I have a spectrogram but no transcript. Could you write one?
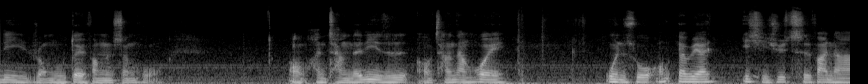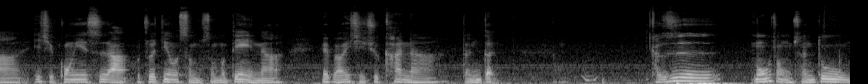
力融入对方的生活，哦，很长的例子哦，常常会问说哦，要不要一起去吃饭啊？一起逛夜市啊？我最近有什么什么电影啊？要不要一起去看啊？等等。可是某种程度，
